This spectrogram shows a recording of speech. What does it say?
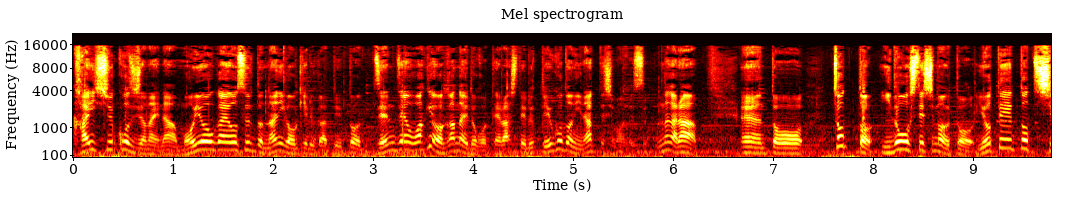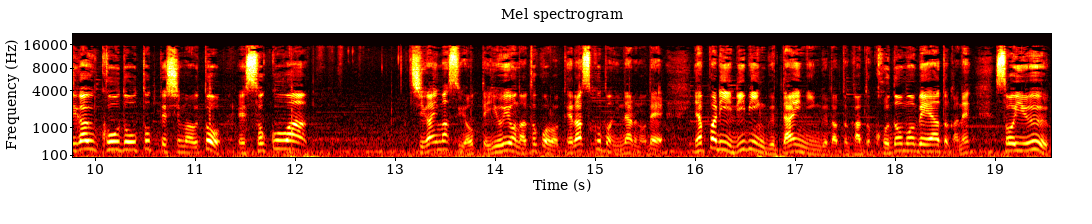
改修工事じゃないな。模様替えをすると何が起きるかっていうと全然わけわかんないところを照らしてるっていうことになってしまうんです。だから、えーと、ちょっと移動してしまうと予定と違う行動をとってしまうとえそこは違いますよっていうようなところを照らすことになるのでやっぱりリビングダイニングだとかあと子供部屋とかねそういう、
